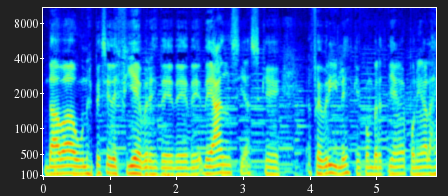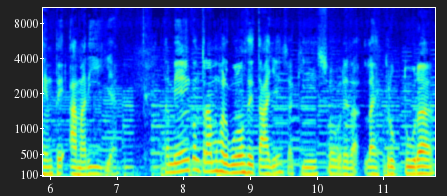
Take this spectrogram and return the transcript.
daba una especie de fiebre, de, de, de, ansias que febriles que convertían, ponían a la gente amarilla. También encontramos algunos detalles aquí sobre la estructura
